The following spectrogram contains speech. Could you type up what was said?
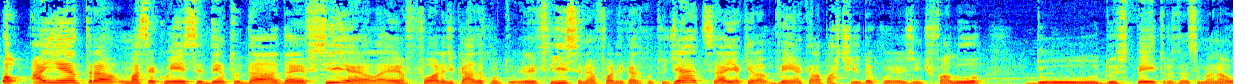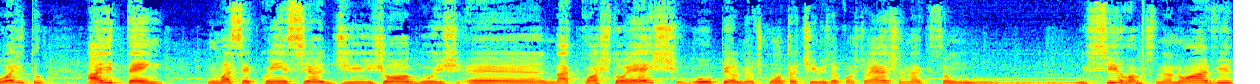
Bom, aí entra uma sequência dentro da, da FC, ela é fora de casa contra o FC, né? Fora de casa contra o Jets. Aí aquela, vem aquela partida que a gente falou do, dos Patriots na semana 8. Aí tem uma sequência de jogos é, na Costa Oeste, ou pelo menos contra times da Costa Oeste, né? Que são os Seahawks na 9,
